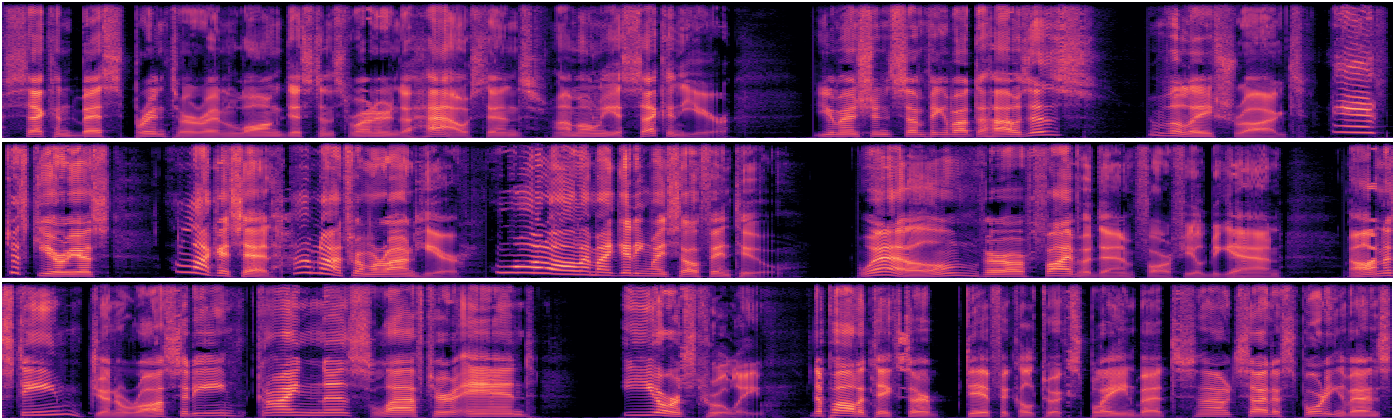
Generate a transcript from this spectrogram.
Second best sprinter and long distance runner in the house, and I'm only a second year. You mentioned something about the houses? Valet shrugged. Eh, just curious. Like I said, I'm not from around here. What all am I getting myself into? Well, there are five of them, Farfield began. Honesty, generosity, kindness, laughter, and yours truly. The politics are difficult to explain, but outside of sporting events,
